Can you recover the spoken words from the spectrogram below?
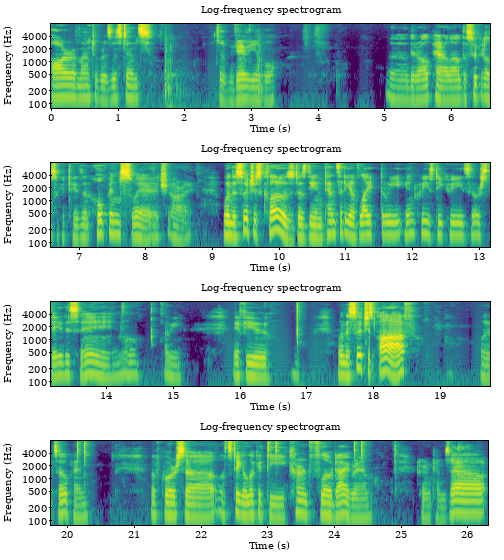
R amount of resistance. It's a variable. Uh, they're all parallel. The circuit also contains an open switch. All right. When the switch is closed, does the intensity of light 3 increase, decrease, or stay the same? Well, I mean, if you, when the switch is off, when it's open, of course, uh, let's take a look at the current flow diagram. Current comes out,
